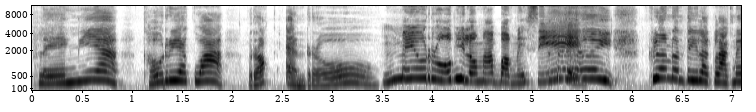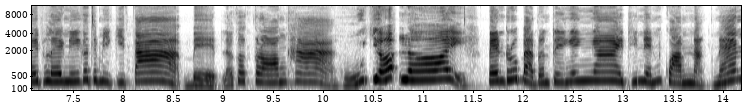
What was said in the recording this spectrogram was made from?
เพลงเนี่ยเขาเรียกว่า rock and roll ไม่รู้พี่เรามาบอกหน่อยสิเอ้ยเครื่องดนตรีหลักๆ ในเพลงนี้ก็จะมีกีตาร์เบสแล้วก็กลองค่ะ หูเยอะเลย เป็นรูปแบบดนตรีง่าย ๆ ที่เน้นความหนักแน่น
